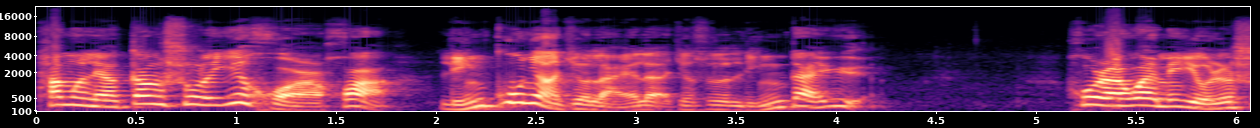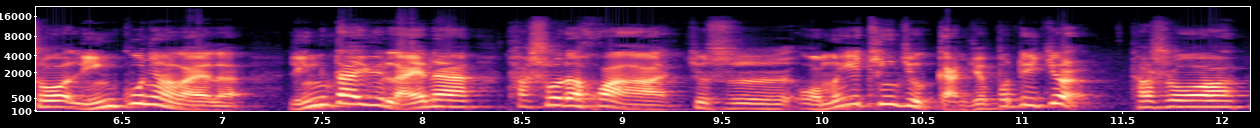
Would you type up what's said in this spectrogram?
他们俩刚说了一会儿话，林姑娘就来了，就是林黛玉。忽然外面有人说林姑娘来了，林黛玉来呢，她说的话啊，就是我们一听就感觉不对劲儿。她说：“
